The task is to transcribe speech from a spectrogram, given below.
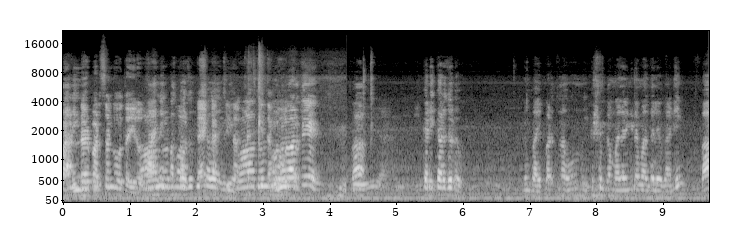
హండ్రెడ్ పర్సెంట్ పోతాయి. ఇక్కడ ఇక్కడ చూడు. నువ్వు భయపడుతున్నావు ఇక్కడ ఇంకా మళ్ళీ మళ్ళలేవు కానీ బా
